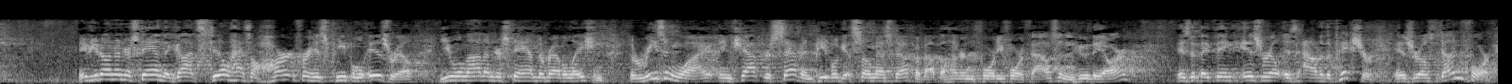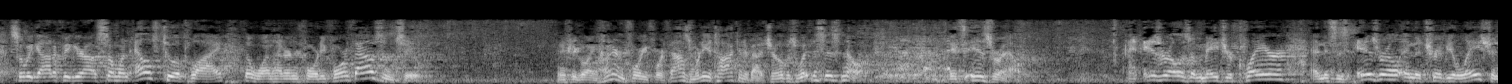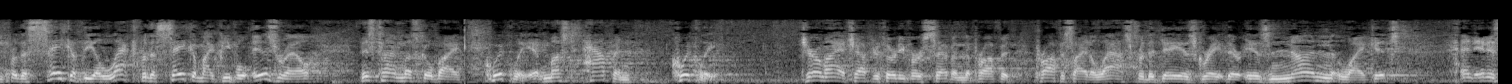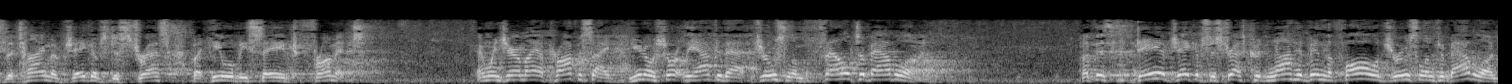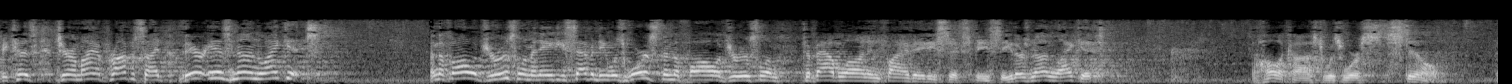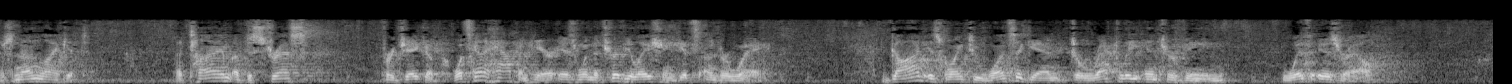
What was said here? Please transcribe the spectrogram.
If you don't understand that God still has a heart for His people Israel, you will not understand the revelation. The reason why in chapter 7 people get so messed up about the 144,000 and who they are is that they think Israel is out of the picture. Israel's done for. So we gotta figure out someone else to apply the 144,000 to. And if you're going, 144,000, what are you talking about? Jehovah's Witnesses? No. It's Israel. And Israel is a major player, and this is Israel in the tribulation for the sake of the elect, for the sake of my people Israel. This time must go by quickly. It must happen quickly. Jeremiah chapter 30 verse 7, the prophet prophesied, alas, for the day is great. There is none like it. And it is the time of Jacob's distress, but he will be saved from it. And when Jeremiah prophesied, you know, shortly after that, Jerusalem fell to Babylon. But this day of Jacob's distress could not have been the fall of Jerusalem to Babylon because Jeremiah prophesied, there is none like it. And the fall of Jerusalem in AD 70 was worse than the fall of Jerusalem to Babylon in 586 BC. There's none like it. The Holocaust was worse still. There's none like it. A time of distress for Jacob. What's going to happen here is when the tribulation gets underway. God is going to once again directly intervene with Israel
